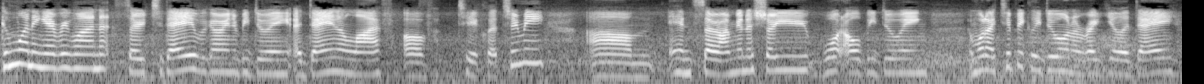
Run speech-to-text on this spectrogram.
Good morning everyone. So today we're going to be doing a day in the life of Tia Toomey. Um, and so I'm going to show you what I'll be doing and what I typically do on a regular day.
